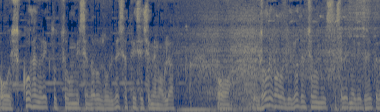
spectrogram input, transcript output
Ось кожен рік тут в цьому місці народжувалось 10 тисяч немовлят. О, жили молоді люди в цьому місці. Середній вік жителя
